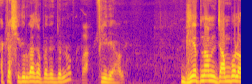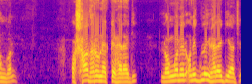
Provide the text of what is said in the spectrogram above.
একটা সিঁদুর গাছ আপনাদের জন্য ফ্রি দেওয়া হবে। ভিয়েতনাম জাম্বো লঙ্গন অসাধারণ একটা ভ্যারাইটি লঙ্গনের অনেকগুলোই ভ্যারাইটি আছে।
